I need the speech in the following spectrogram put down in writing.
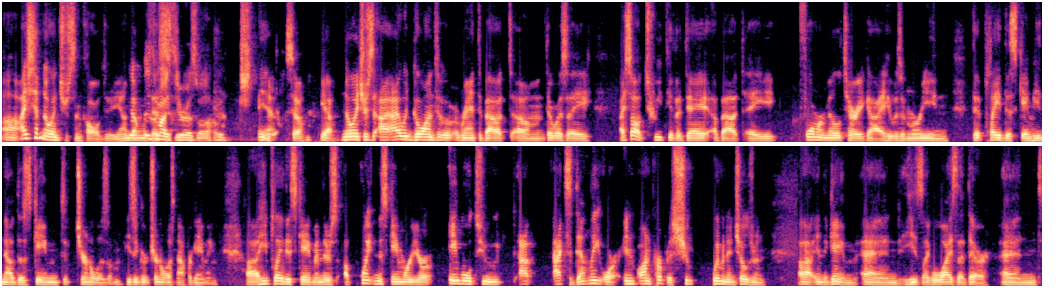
Uh, I just have no interest in Call of Duty. I'm Yep, done this with is my zero as well. Yeah, so yeah, no interest. I, I would go on to a rant about. Um, there was a. I saw a tweet the other day about a former military guy who was a marine that played this game. He now does game journalism. He's a journalist now for gaming. Uh, he played this game, and there's a point in this game where you're able to. Uh, accidentally or in, on purpose shoot women and children uh, in the game. And he's like, well, why is that there? And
